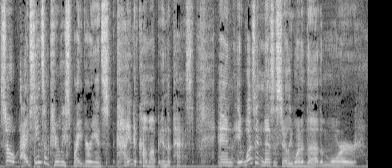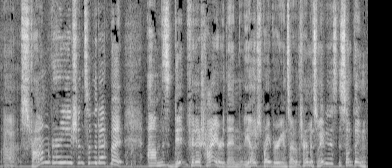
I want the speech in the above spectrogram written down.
So i've seen some Purrely Spright variants kind of come up in the past. And it wasn't necessarily one of the the more uh, strong variations of the deck, but um, this did finish higher than the other Spright variants out of the tournament. So maybe this is something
